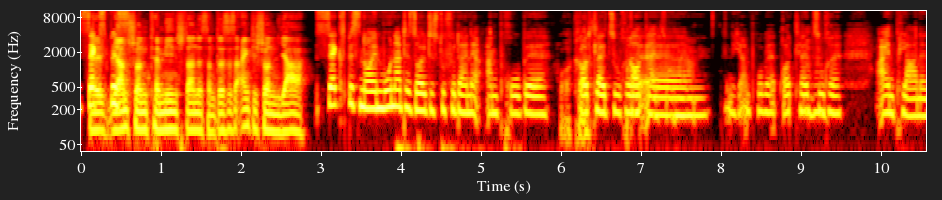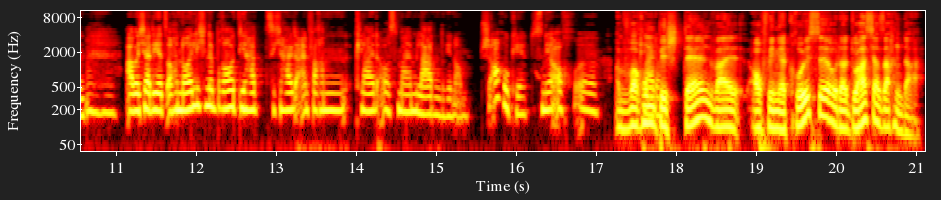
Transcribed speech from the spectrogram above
Sechs, hey, wir haben bis, schon einen Termin, Standesamt. Das ist eigentlich schon ein Ja. sechs bis neun Monate solltest du für deine Anprobe, Boah. Brautkleidsuche, Brautkleidsuche, ähm, nicht Anprobe, Brautkleidsuche einplanen. Mhm. Aber ich hatte jetzt auch neulich eine Braut, die hat sich halt einfach ein Kleid aus meinem Laden genommen. Ist auch okay. Das sind ja auch, äh, Aber warum Kleider. bestellen? Weil auch wegen der Größe oder du hast ja Sachen da.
